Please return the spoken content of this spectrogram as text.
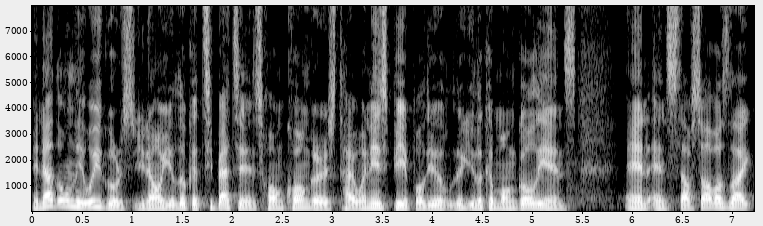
And not only Uyghurs, you know, you look at Tibetans, Hong Kongers, Taiwanese people, you, you look at Mongolians and, and stuff. So I was like,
